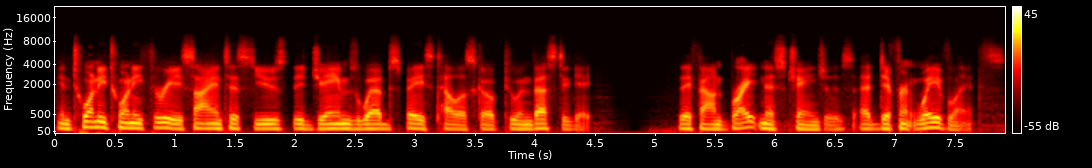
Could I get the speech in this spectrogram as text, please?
in 2023, scientists used the James Webb Space Telescope to investigate. They found brightness changes at different wavelengths,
